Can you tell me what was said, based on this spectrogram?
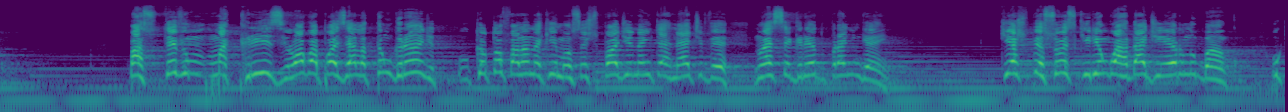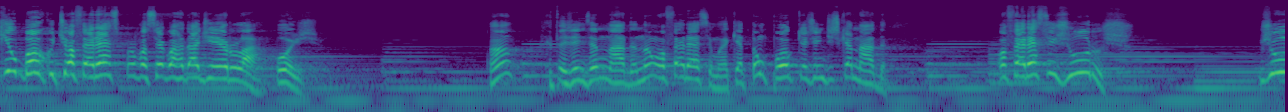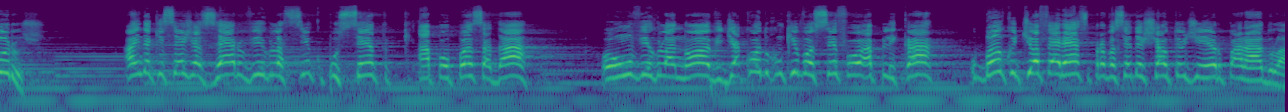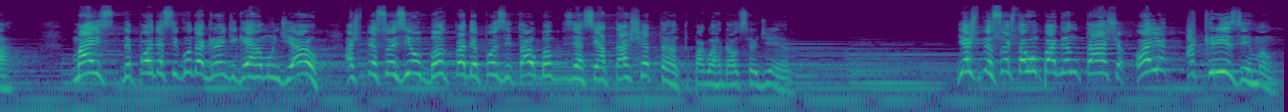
teve uma crise logo após ela tão grande. O que eu estou falando aqui, irmão, vocês podem ir na internet e ver, não é segredo para ninguém. Que as pessoas queriam guardar dinheiro no banco. O que o banco te oferece para você guardar dinheiro lá, hoje? Hã? Tem gente dizendo nada. Não oferece, irmão. É que é tão pouco que a gente diz que é nada. Oferece juros. Juros. Ainda que seja 0,5% a poupança dá, ou 1,9%, de acordo com o que você for aplicar, o banco te oferece para você deixar o teu dinheiro parado lá. Mas depois da Segunda Grande Guerra Mundial, as pessoas iam ao banco para depositar, o banco dizia assim: a taxa é tanto para guardar o seu dinheiro. E as pessoas estavam pagando taxa. Olha a crise, irmão.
